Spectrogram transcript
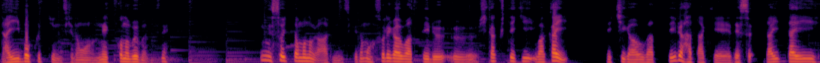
大木っていうんですけども、根っこの部分ですね。そういったものがあるんですけども、それが植わっている、比較的若い木が植わっている畑です。だいたい、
